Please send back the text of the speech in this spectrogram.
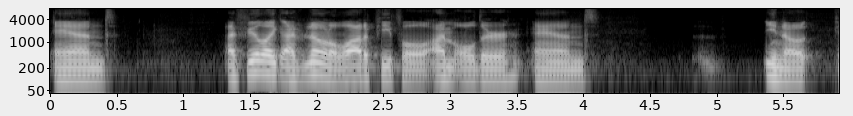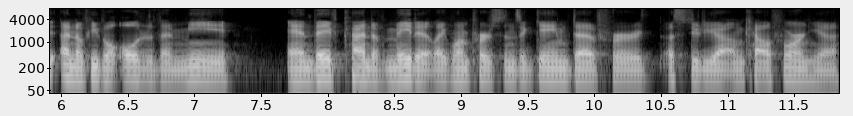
And I feel like I've known a lot of people. I'm older and you know, I know people older than me, and they've kind of made it. Like one person's a game dev for a studio out in California,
